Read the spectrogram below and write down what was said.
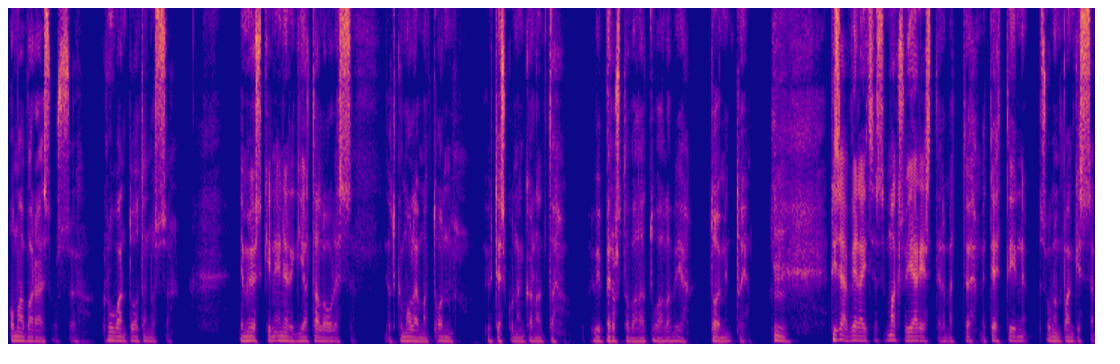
omavaraisuus ruoantuotannossa ja myöskin energiataloudessa, jotka molemmat on yhteiskunnan kannalta hyvin perustavalla olevia toimintoja. Hmm. Lisää vielä itse asiassa maksujärjestelmät. Me tehtiin Suomen Pankissa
